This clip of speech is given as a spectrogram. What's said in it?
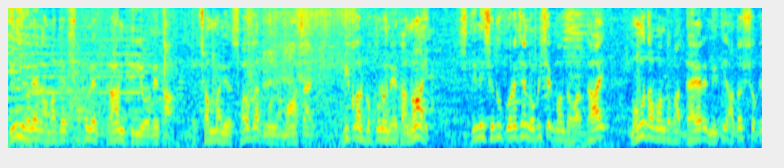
তিনি হলেন আমাদের সকলের প্রাণ প্রিয় নেতা, সম্মানীয় সৌগাত মোল্লা মহাশয়। বিকল্প কোনো নেতা নয়। তিনি শুধু করেছেন অভিষেক বন্দ্যোপাধ্যায় মমতা বন্দ্যোপাধ্যায়ের নীতি আদর্শকে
